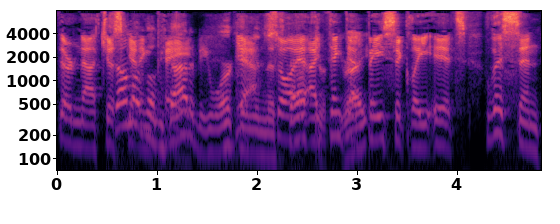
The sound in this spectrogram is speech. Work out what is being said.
they're not just Some of getting them paid. gotta be working yeah, in this so I, I think right? that basically it's listen,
